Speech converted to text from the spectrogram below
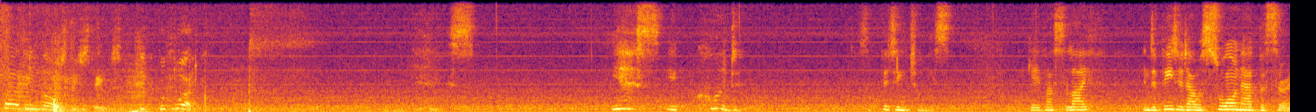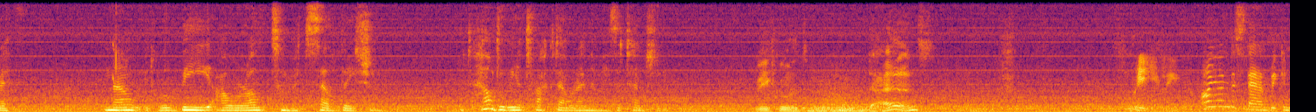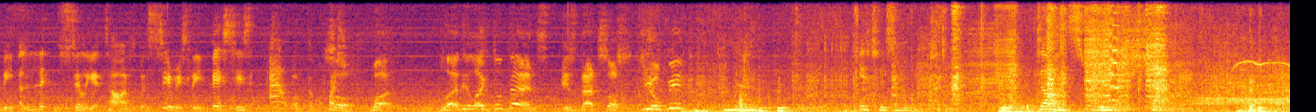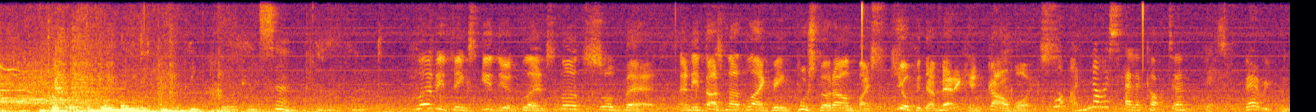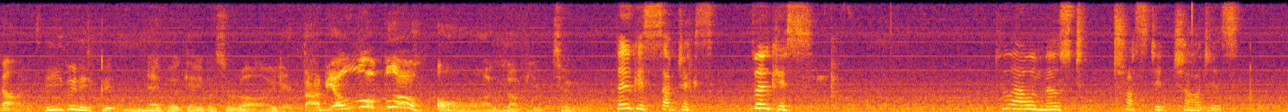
Daddy knows these things. It could work. Yes. Yes, it could. It's a fitting choice. It gave us life and defeated our sworn adversary. Now it will be our ultimate salvation. But how do we attract our attention? Could dance. Really? I understand we can be a little silly at times, but seriously, this is out of the question. So, what? Vladdy like to dance. Is that so stupid? No, it is not. Dance we shall. I think you were concerned our plight. Vladdy thinks idiot plans not so bad. And he does not like being pushed around by stupid American cowboys. What a nice helicopter. Yes, very polite. Even if it gave us a ride. Oh, I love you too. Focus, subjects. Focus. To our most trusted charges,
